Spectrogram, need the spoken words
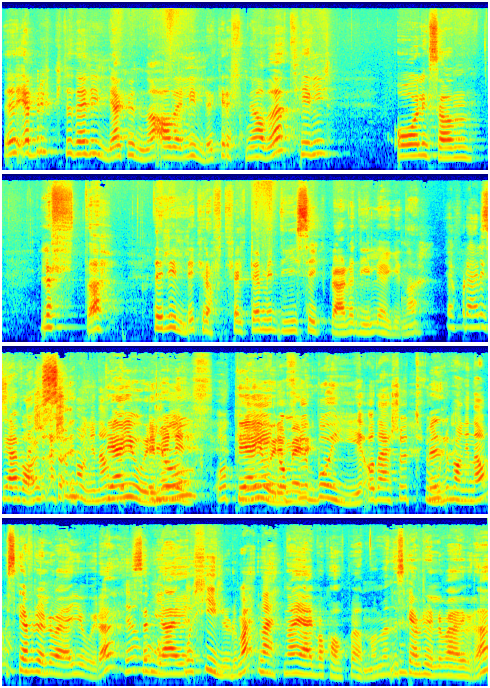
Jeg brukte det lille jeg kunne av den lille kreften jeg hadde, til å liksom løfte det lille kraftfeltet med de sykepleierne, de legene. Ja, for det er, liksom, det er, så, det er så- mange navn. det jeg gjorde med- Rolf og Per gjorde og med- fru Boje, og det er så utrolig mange navn. Skal jeg fortelle hva jeg gjorde? Ja, som nå, jeg, nå kiler du meg. Nei. Nei, jeg bare kaller på ennå, men skal jeg fortelle hva jeg gjorde?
